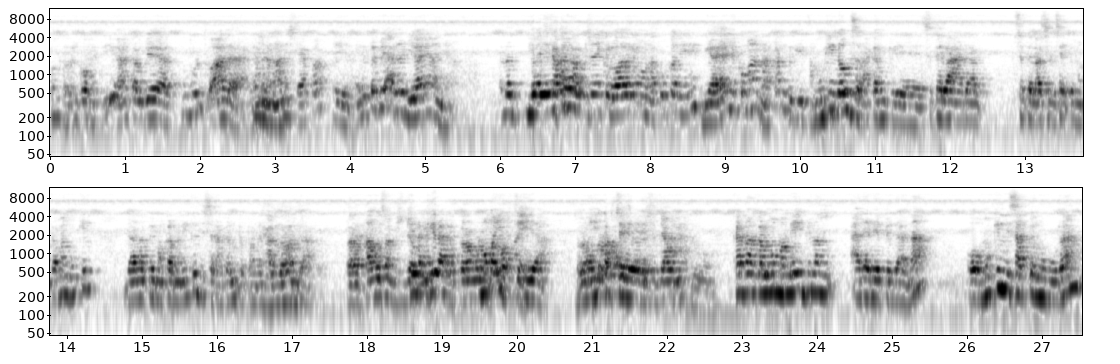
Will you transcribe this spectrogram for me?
Oh, kalau covid iya kalau biaya kubur itu ada yang Hmm. menangani siapa Iya. ini tapi ada biayanya Ada biaya biaya sekarang itu kalau misalnya keluarga yang melakukan ini biayanya ke mana kan begitu mungkin dong serahkan ke setelah ada setelah selesai pemakaman mungkin dana pemakaman itu diserahkan kepada ya, keluarga. orang tahu sampai sejauh Kira-kira Mama Ipa iya. Mama Ipa sampai sejauh itu Karena kalau Mama Mei bilang ada DP dana, oh mungkin di saat penguburan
